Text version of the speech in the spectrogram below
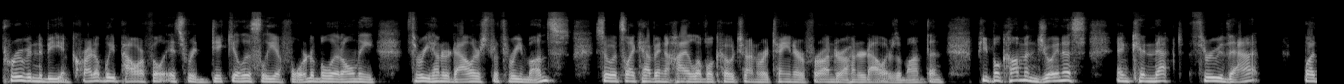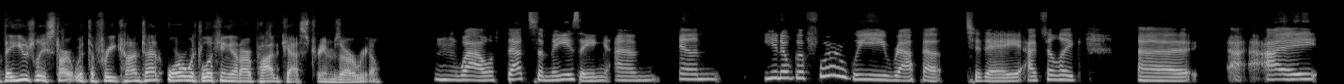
proven to be incredibly powerful. It's ridiculously affordable at only $300 for three months. So it's like having a high level coach on retainer for under $100 a month. And people come and join us and connect through that but they usually start with the free content or with looking at our podcast streams are real. Mm, wow, that's amazing. Um, and you know, before we wrap up today, I feel like uh, I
